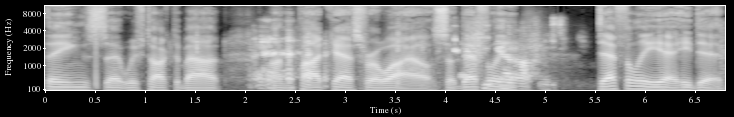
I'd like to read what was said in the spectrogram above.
things that we've talked about on the podcast for a while. So definitely got off easy. Definitely, yeah, he did.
